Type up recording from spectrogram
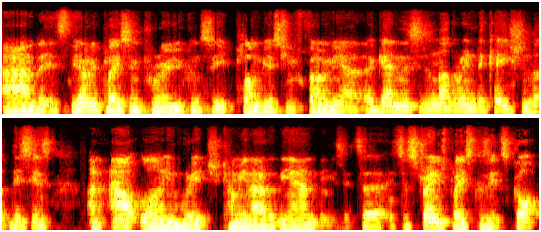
And it's the only place in Peru you can see Plumbeous euphonia. Again, this is another indication that this is an outlying ridge coming out of the Andes. It's a, it's a strange place because it's got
